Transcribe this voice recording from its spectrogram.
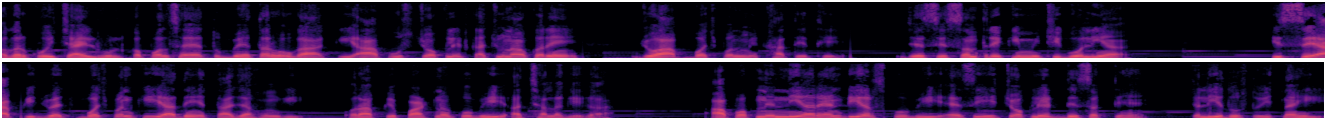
अगर कोई चाइल्डहुड कपल्स है तो बेहतर होगा कि आप उस चॉकलेट का चुनाव करें, जो आप बचपन में खाते थे, जैसे संतरे की मीठी गोलियाँ इससे आपकी बचपन की यादें ताज़ा होंगी और आपके पार्टनर को भी अच्छा लगेगा। आप अपने नियर एंड डियर्स को भी ऐसी ही चॉकलेट दे सकते हैं। चलिए दोस्तों, इतना ही।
